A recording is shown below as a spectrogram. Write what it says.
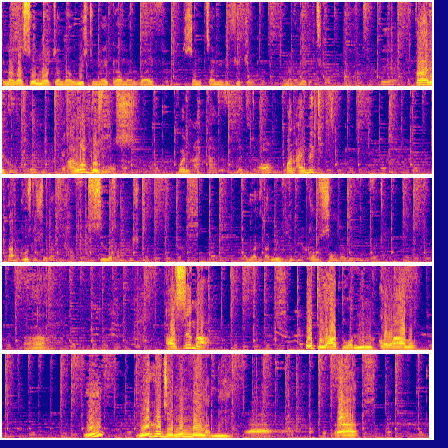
I love her so much and I wish to make her my wife sometime in the future when I've made it. Yeah. Very good. Thank you. I love those words. When I have made it or when I make it. That goes to show that you have serious ambition. You are determined to become somebody in the future. Ah. Asị na okenye a tụọrọ ilu kọwalụ hmm? Na ego ji eme nne na n'iyi.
